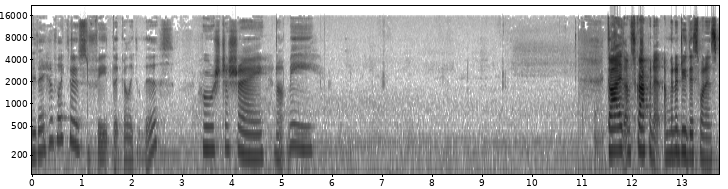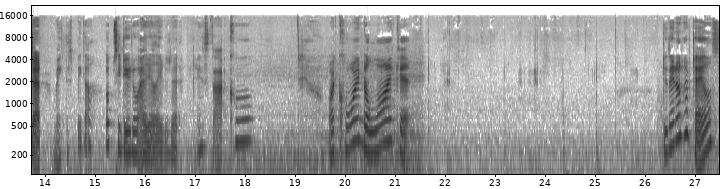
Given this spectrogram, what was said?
Do they have like those feet that go like this? Who's to say? Not me. Guys, I'm scrapping it. I'm gonna do this one instead. Make this bigger. Oopsie doodle, I deleted it. Is that cool? I kinda like it. Do they not have tails?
